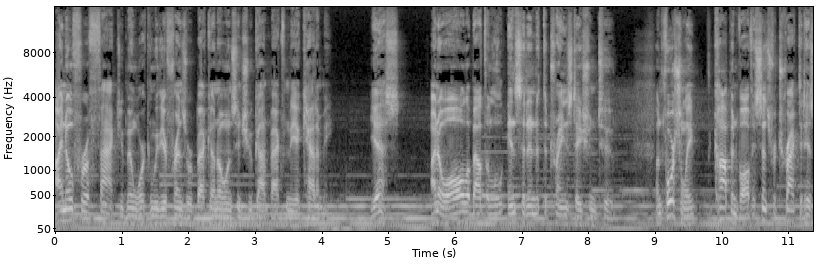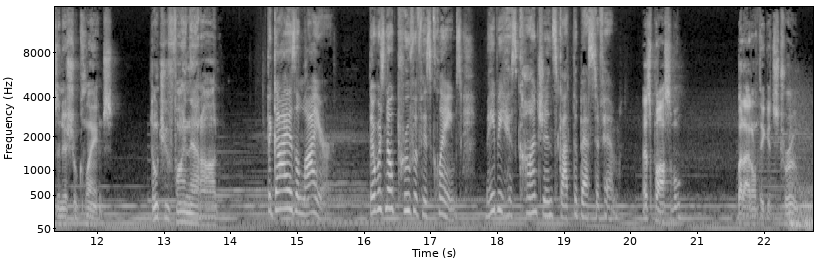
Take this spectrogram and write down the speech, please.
I know for a fact you've been working with your friends Rebecca and Owen since you got back from the academy. Yes, I know all about the little incident at the train station, too. Unfortunately, the cop involved has since retracted his initial claims. Don't you find that odd? The guy is a liar. There was no proof of his claims. Maybe his conscience got the best of him. That's possible, but I don't think it's true.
